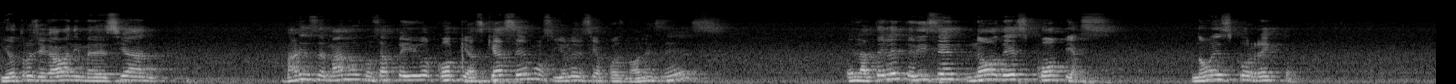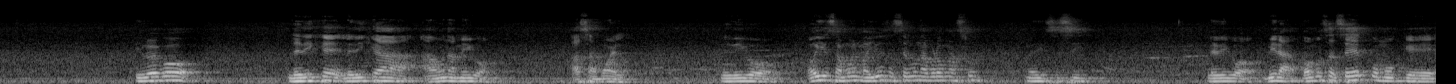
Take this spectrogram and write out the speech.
Y otros llegaban y me decían, varios hermanos nos han pedido copias, ¿qué hacemos? Y yo les decía, pues no les des. En la tele te dicen, no des copias, no es correcto. Y luego le dije, le dije a, a un amigo, a Samuel, le digo, oye Samuel, ¿me ayudas a hacer una broma azul? Me dice, sí. Le digo, mira, vamos a hacer como que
